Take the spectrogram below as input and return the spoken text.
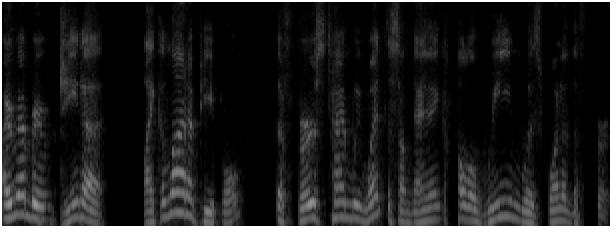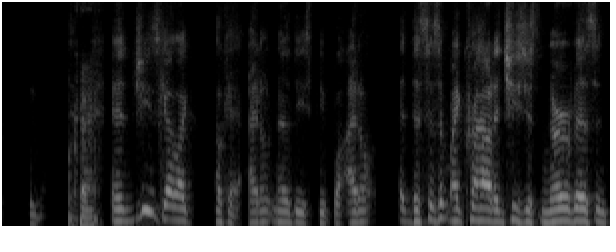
I remember mm-hmm. Gina, like a lot of people, the first time we went to something, I think Halloween was one of the first we went. to. okay. And she's kind of like, okay, I don't know these people. I don't, this isn't my crowd. And she's just nervous. And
